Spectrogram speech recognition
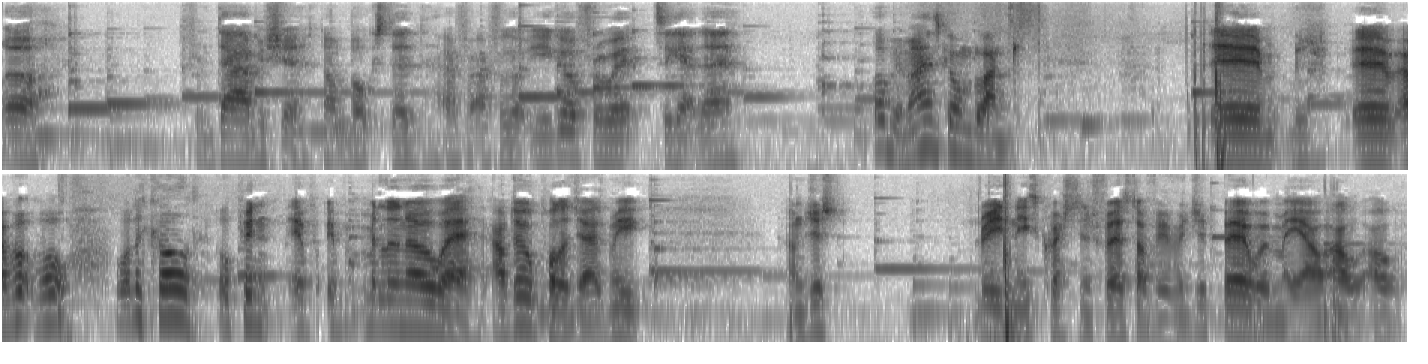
oh, from Derbyshire, not Buxton. I, I, forgot. You go through it to get there. Oh, my mind's gone blank. Um, uh, what what what are they called? Up in, up, middle of nowhere. I do apologise. Me, I'm just reading these questions first off. If you just bear with me, I'll, I'll, I'll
